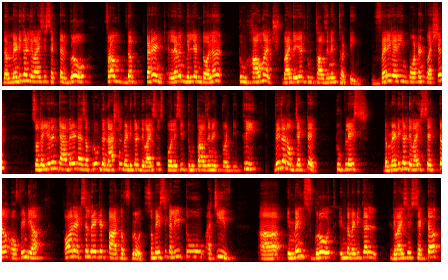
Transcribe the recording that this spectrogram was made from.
the medical devices sector grow from the current $11 billion to how much by the year 2013? Very, very important question. So the Union Cabinet has approved the National Medical Devices Policy 2023 with an objective to place the medical device sector of India on accelerated part of growth. So basically to achieve uh, immense growth in the medical devices sector,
